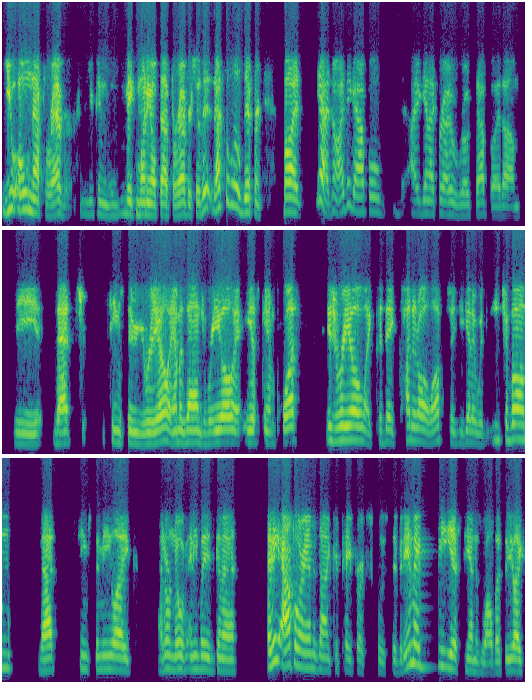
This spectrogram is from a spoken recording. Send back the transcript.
you own that forever. You can make money off that forever. So th- that's a little different. But yeah, no, I think Apple. Again, I forgot who wrote that, but um, the that seems to be real. Amazon's real. ESPN Plus is real. Like, could they cut it all up so you get it with each of them? That seems to me like I don't know if anybody's gonna. I think Apple or Amazon could pay for exclusivity, and maybe ESPN as well. But the like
